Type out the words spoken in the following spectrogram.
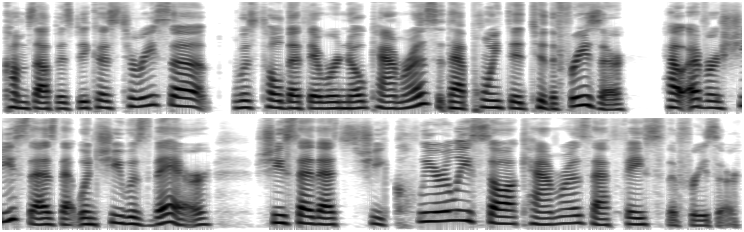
comes up is because Teresa was told that there were no cameras that pointed to the freezer. However, she says that when she was there, she said that she clearly saw cameras that faced the freezer.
